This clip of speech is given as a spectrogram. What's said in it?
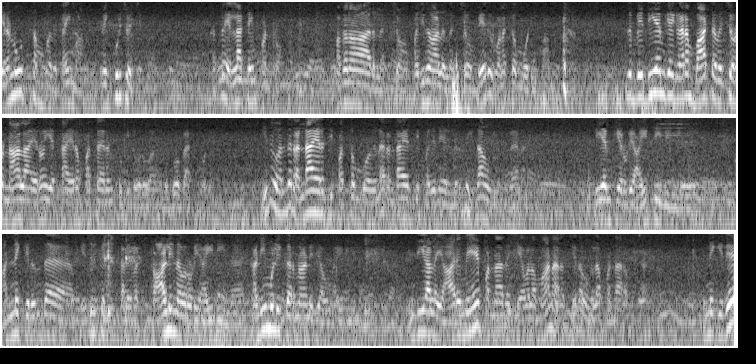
இரநூத்தம்பது டைம் ஆகும். இன்னைக்கு குறித்து வச்சுக்கோங்க. அதுதான் எல்லா டைம் பண்ணுறோம் பதினாறு லட்சம் பதினாலு லட்சம் பேர் வணக்கம் மோடி இந்த டிஎம்கேக்காரன் பாட்டை வச்சு ஒரு நாலாயிரம் எட்டாயிரம் பத்தாயிரம் தூக்கிட்டு வருவாங்க இந்த கோ பேக் மோடி. இது வந்து ரெண்டாயிரத்தி பத்தொம்போதில் ரெண்டாயிரத்தி பதினேழுலேருந்து இதான் உங்களுக்கு வேலை. டிஎம்கேனுடைய ஐடி விங்கு அன்னைக்கு இருந்த எதிர்க்கட்சி தலைவர் ஸ்டாலின் அவருடைய ஐடியில் கனிமொழி கருணாநிதி அவங்க ஐடியில் இந்தியாவில் யாருமே பண்ணாத கேவலமான அரசியல் அவங்களாம் பண்ண ஆரம்பித்தாங்க இன்னைக்கு இதே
